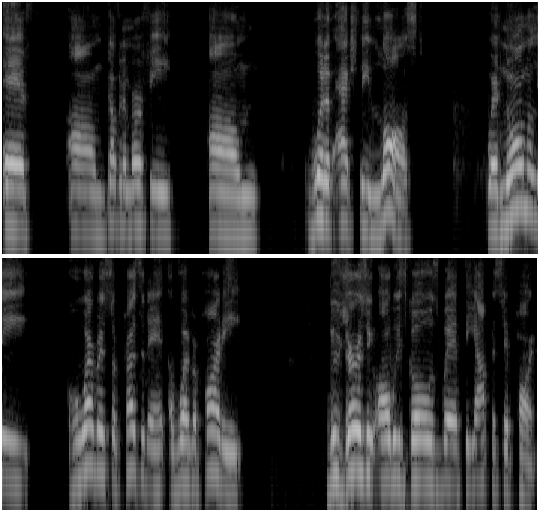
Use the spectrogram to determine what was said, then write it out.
if um, Governor Murphy um, would have actually lost, where normally whoever is the president of whatever party, New Jersey always goes with the opposite party.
